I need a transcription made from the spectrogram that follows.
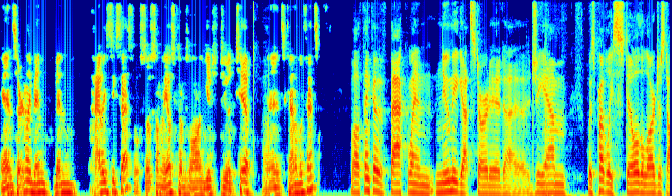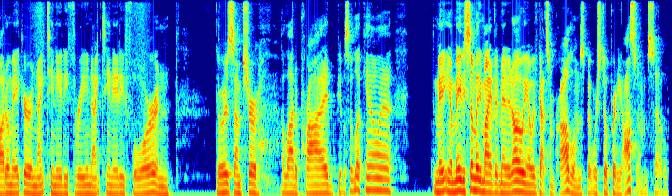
and certainly been been highly successful. So somebody else comes along and gives you a tip, and it's kind of offensive. Well, think of back when NUMMI got started. Uh, GM was probably still the largest automaker in 1983, 1984, and there was, I'm sure, a lot of pride. People said, "Look, you know." Uh, May, you know, maybe somebody might have admitted, oh, you know, we've got some problems, but we're still pretty awesome. So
